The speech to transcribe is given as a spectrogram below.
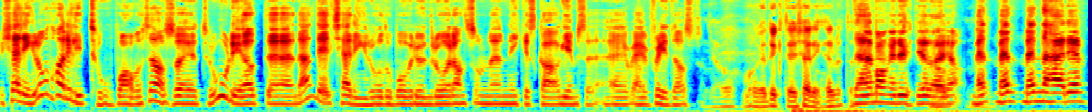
Og Kjerringråd har jeg litt tro på av og til, altså jeg tror det at eh, det er en del kjerringråd oppover hundreårene årene som en ikke skal gimse, eh, eh, flite. Altså. Ja, mange dyktige kjerringer, vet du. Det er mange dyktige der, ja. Men, men, men det her eh,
